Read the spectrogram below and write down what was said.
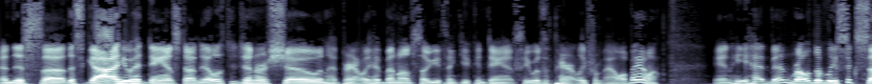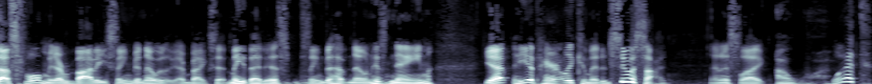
And this uh, this guy who had danced on the Ellen DeGeneres show and apparently had been on So You Think You Can Dance, he was apparently from Alabama, and he had been relatively successful. I mean, everybody seemed to know, everybody except me, that is, seemed to have known his name. Yet he apparently committed suicide, and it's like, oh, what?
